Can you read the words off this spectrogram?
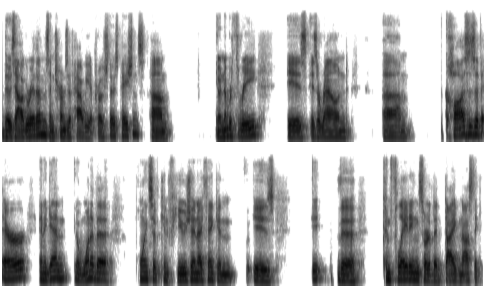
those algorithms in terms of how we approach those patients. Um, you know, number three is is around um, causes of error, and again, you know, one of the points of confusion I think and is it, the conflating sort of the diagnostic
